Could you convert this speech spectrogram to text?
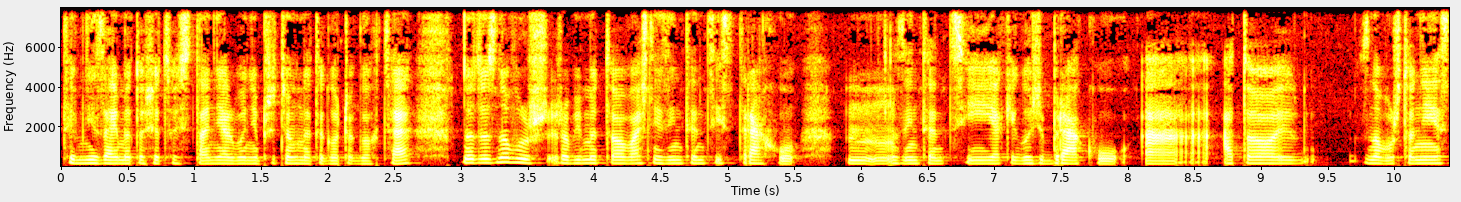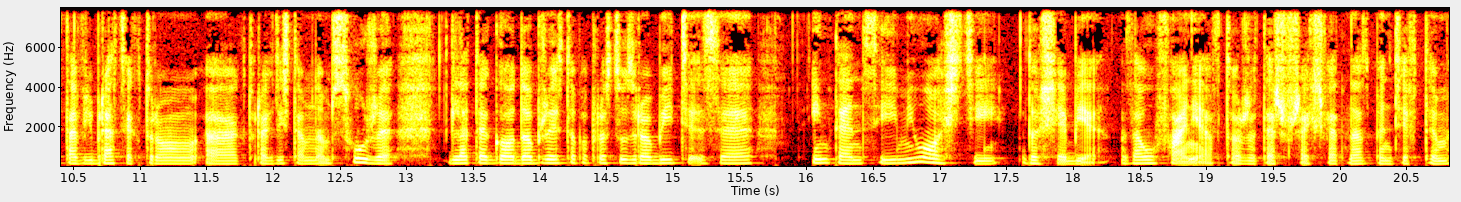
tym nie zajmę, to się coś stanie albo nie przyciągnę tego, czego chcę, no to znowu robimy to właśnie z intencji strachu, mm, z intencji jakiegoś braku, a, a to znowuż to nie jest ta wibracja, którą, e, która gdzieś tam nam służy. Dlatego dobrze jest to po prostu zrobić z intencji miłości do siebie, zaufania w to, że też wszechświat nas będzie w tym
